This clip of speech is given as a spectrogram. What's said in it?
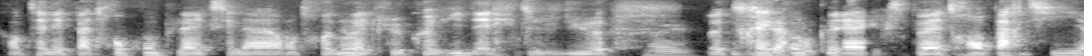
quand elle n'est pas trop complexe, et là, entre nous, avec le Covid, elle est devenue très complexe, peut être en partie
